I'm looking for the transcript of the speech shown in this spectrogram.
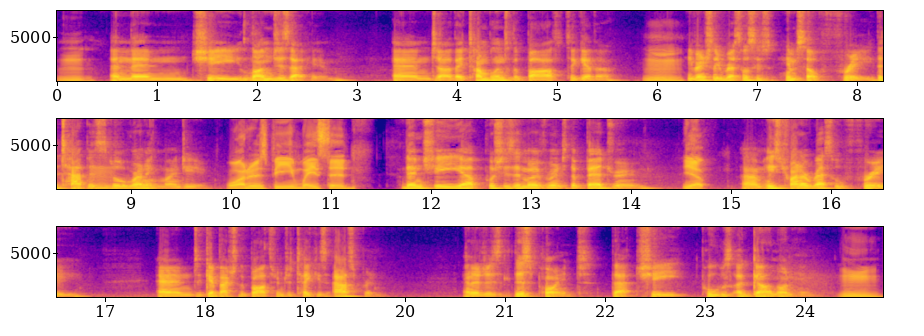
Mm. And then she lunges at him. And uh, they tumble into the bath together. Mm. He eventually wrestles his, himself free. The tap is still running, mind you. Water is being wasted. Then she uh, pushes him over into the bedroom. Yep. Um, he's trying to wrestle free and get back to the bathroom to take his aspirin. And it is at this point that she pulls a gun on him. Mm.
